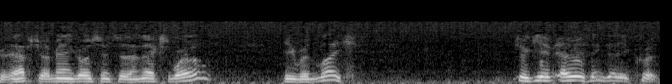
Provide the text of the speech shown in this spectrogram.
after a man goes into the next world, he would like to give everything that he could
